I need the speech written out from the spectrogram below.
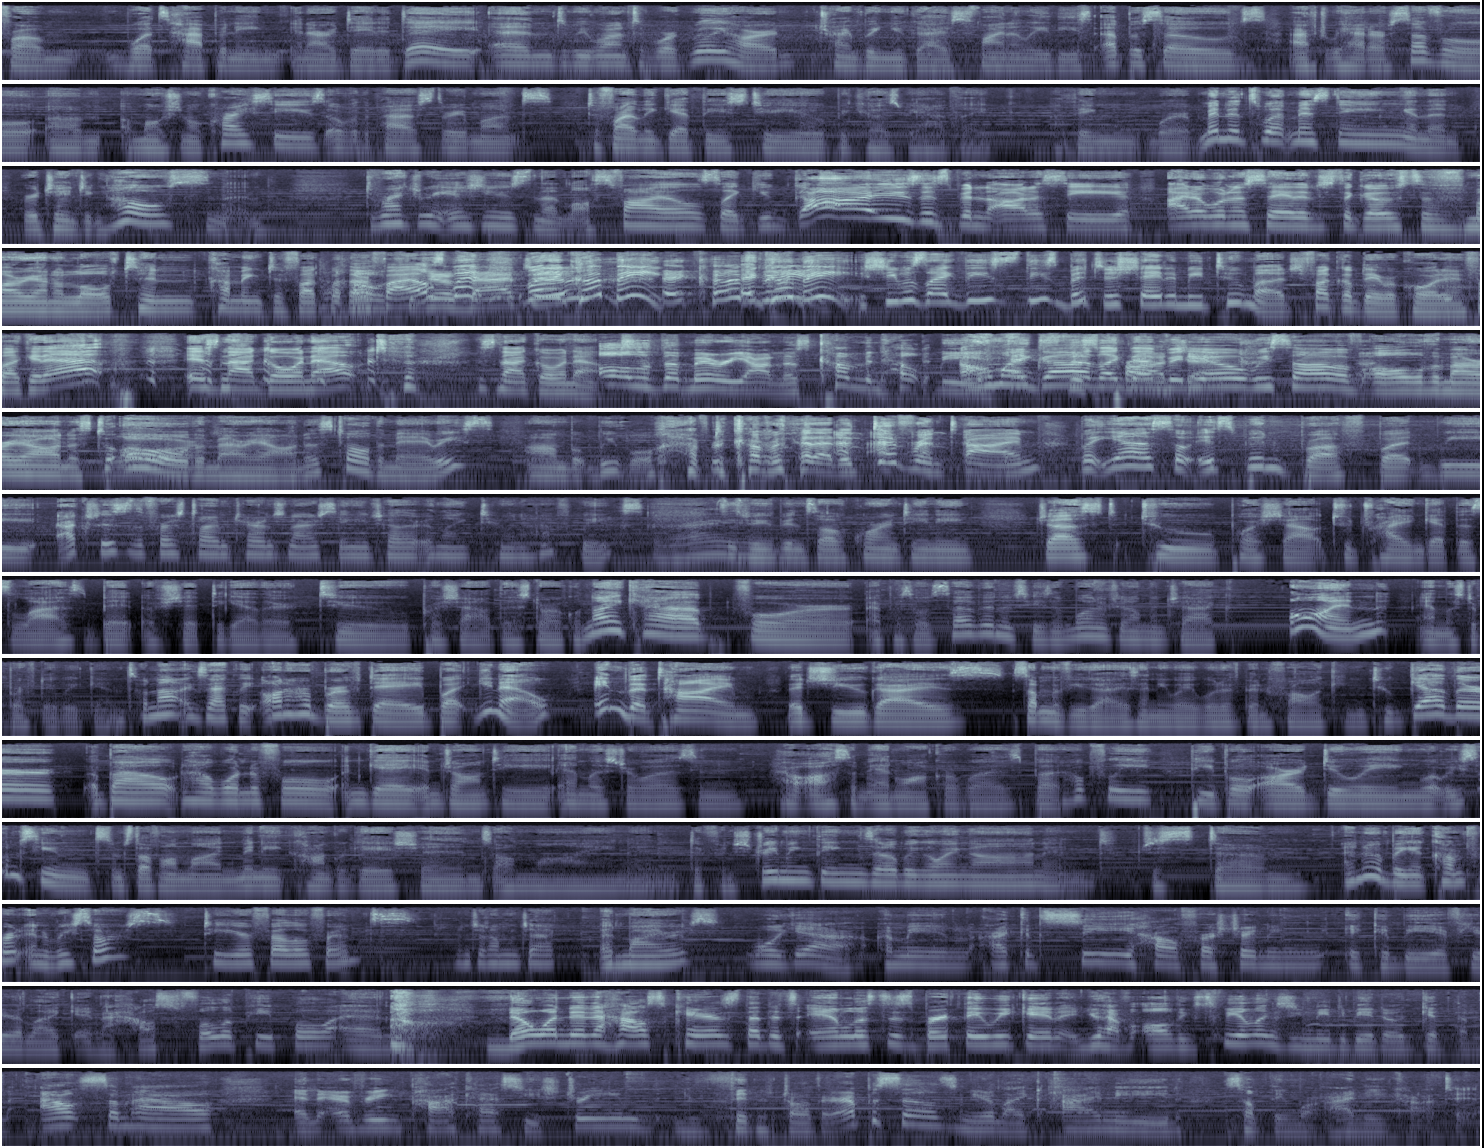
from what's happening in our day to day. And we wanted to work really hard, try and bring you guys finally these episodes after we had our several um, emotional crises over the past three months to finally get these to you because we had like thing where minutes went missing and then we are changing hosts and then directory issues and then lost files. Like, you guys, it's been an odyssey. I don't want to say that it's the ghost of Mariana Lawton coming to fuck with Oh, our files, but, but it could be. It could It could be. be. She was like, these these bitches shaded me too much. Fuck up, they recording. Fuck it up. It's not going out. It's not going out. All of the Marianas, come and help me. Oh my god, like that video we saw of all the Marianas to all the Marianas to all the Marys. Um, but we will have to cover that at a different time. But yeah, so it's been rough, but we actually this is the first time Terrence and I are seeing each other in like two and a half weeks. Right. Since we've been self quarantining just to push out, to try and get this last bit of shit together to push out the historical nightcap for episode seven of season one of Gentleman Jack on Anne Lister birthday weekend. So not exactly on her birthday, but you know, in the time that you guys, some of you guys anyway, would have been frolicking together about how wonderful and gay and jaunty Anne Lister was and how awesome Ann Walker was. But hopefully people are doing what we've some seen some stuff online, many congregations online and different streaming things that'll be going on and just um I know, being a comfort and a resource to your fellow friends Gentleman Jack admirers. Well, yeah. I mean, I could see how frustrating it could be if you're like in a house full of people and no one in the house cares that it's Anne Lister's birthday weekend and you have all these feelings. You need to be able to get them out somehow. And every podcast you stream, you finished all their episodes and you're like, I need something more. I need content.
